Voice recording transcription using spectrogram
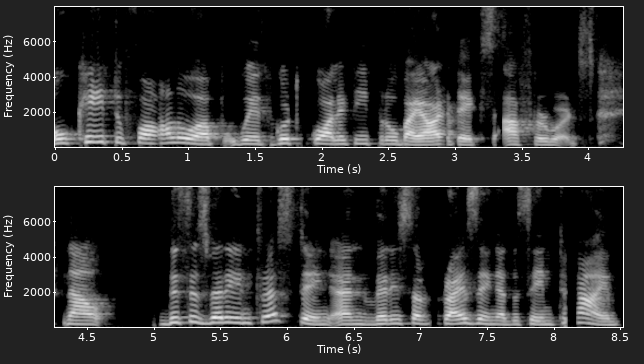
okay to follow up with good quality probiotics afterwards. Now, this is very interesting and very surprising at the same time,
